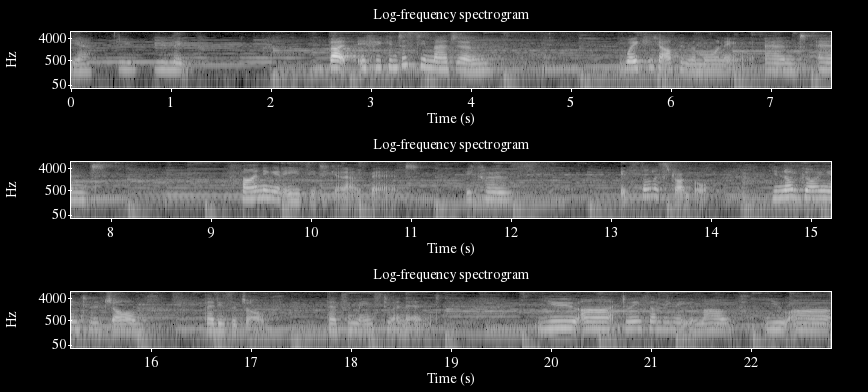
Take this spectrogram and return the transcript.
yeah you you leap. But if you can just imagine waking up in the morning and and finding it easy to get out of bed because it's not a struggle. You're not going into a job that is a job, that's a means to an end. You are doing something that you love. You are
